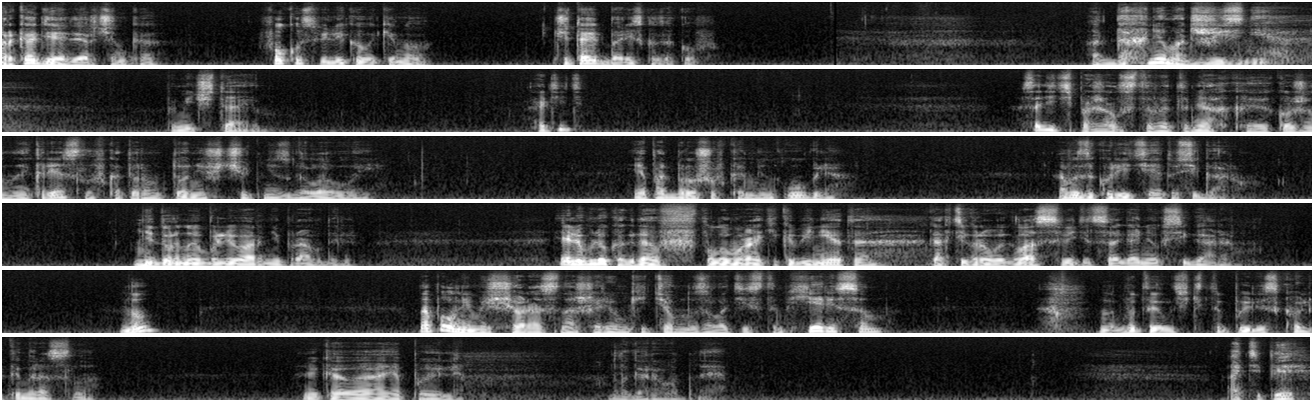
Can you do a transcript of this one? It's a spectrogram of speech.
Аркадий Аверченко. Фокус великого кино. Читает Борис Казаков. Отдохнем от жизни. Помечтаем. Хотите? Садитесь, пожалуйста, в это мягкое кожаное кресло, в котором тонешь чуть не с головой. Я подброшу в камин угля, а вы закурите эту сигару. Недурной боливар, не правда ли? Я люблю, когда в полумраке кабинета, как тигровый глаз, светится огонек сигары. Ну, наполним еще раз наши рюмки темно-золотистым хересом. На бутылочке-то пыли сколько наросло. Вековая пыль, благородная. А теперь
